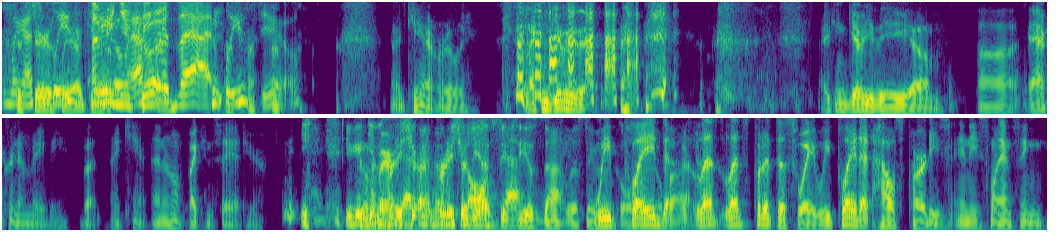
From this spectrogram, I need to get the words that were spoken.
Oh my gosh, Seriously, please I do. I mean, you After could. that, please do. I can't really. I can give you the. I can give you the um, uh, acronym maybe, but I can't. I don't know if I can say it here. you Too could give us embarrassed. the sure, I'm pretty sure the all FCC is guess. not listening. We to the played. Oatmeal Uh, let Let's put it this way: we played at house parties in East Lansing.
